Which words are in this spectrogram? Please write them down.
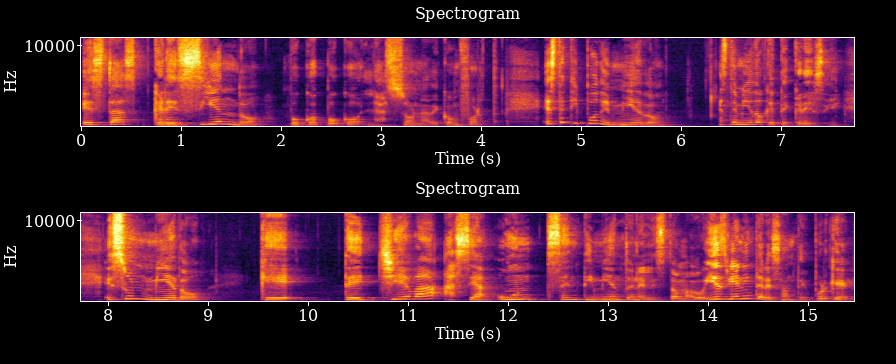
estás creciendo poco a poco la zona de confort. Este tipo de miedo, este miedo que te crece, es un miedo que te lleva hacia un sentimiento en el estómago. Y es bien interesante porque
